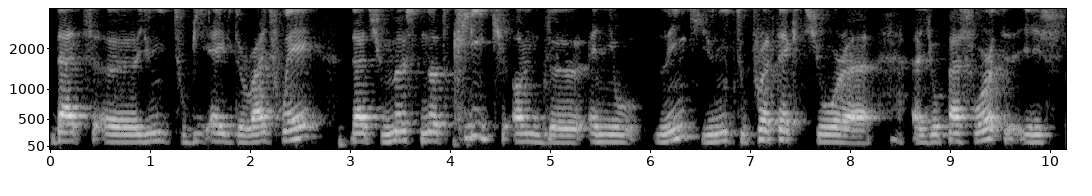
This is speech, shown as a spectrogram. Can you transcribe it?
that uh, you need to behave the right way, that you must not click on the any link. You need to protect your uh, your password if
